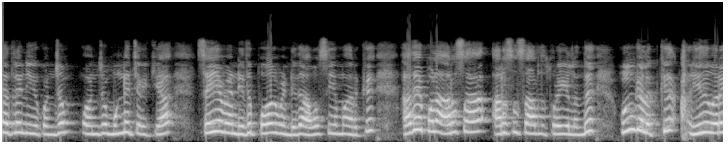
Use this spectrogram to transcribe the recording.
நேரத்தில் நீங்கள் கொஞ்சம் கொஞ்சம் முன்னெச்சரிக்கை முன்னெச்சரிக்கையாக செய்ய வேண்டியது போக வேண்டியது அவசியமாக இருக்குது அதே போல் அரசா அரசு சார்ந்த துறையிலேருந்து உங்களுக்கு இதுவரை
